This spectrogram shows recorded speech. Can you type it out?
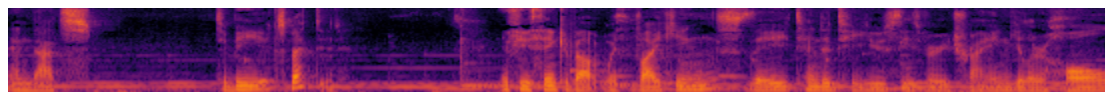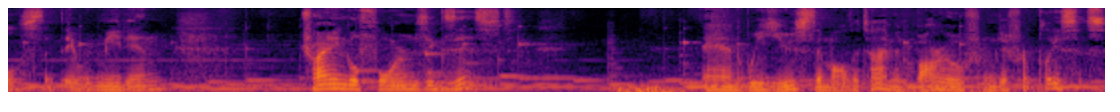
And that's to be expected. If you think about with Vikings, they tended to use these very triangular halls that they would meet in. Triangle forms exist, and we use them all the time and borrow from different places.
